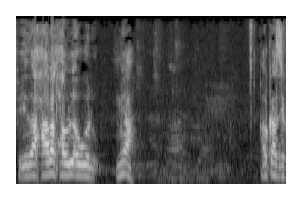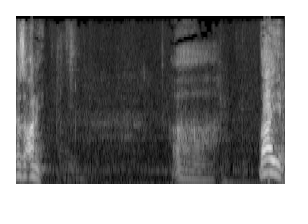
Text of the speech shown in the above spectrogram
fi idaa xaala alxawl awalu miya halkaasi ka soconay ayib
